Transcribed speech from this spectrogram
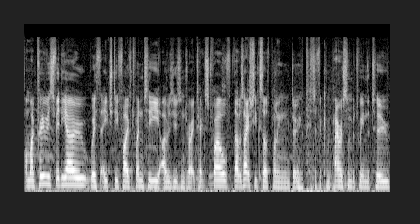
on my previous video with HD 520 I was using DirectX 12, that was actually because I was planning on doing a bit of a comparison between the two,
